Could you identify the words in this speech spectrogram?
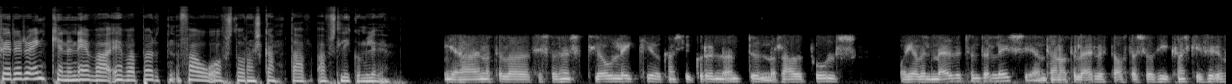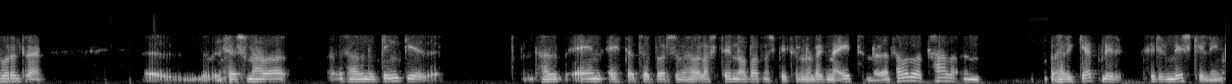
Hver eru enginnin ef, ef að börn fá of stóran skamt af, af slíkum lifum? Já, það er náttúrulega fyrst og fremst kljóleiki og kannski grunnöndun og ráðu púls og ég vil meðvitundarleysi en það er náttúrulega erfitt átt að sjá því kannski fyrir fóröldra en uh, þess að hafa, það hefur nú gengið það er ein, eitt af tvö börn sem hafa lagt inn á barnaspítalunum vegna eitunar en þá eru að tala um það eru gefnir fyrir miskilning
